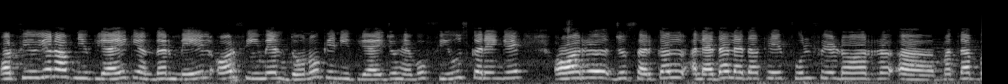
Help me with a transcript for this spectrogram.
और फ्यूजन ऑफ़ न्यूक्लियाई के अंदर मेल और फीमेल दोनों के न्यूक्लियाई जो है वो फ्यूज करेंगे और जो सर्कल अलहदा अलहदा थे फुल फ़ील्ड और आ, मतलब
